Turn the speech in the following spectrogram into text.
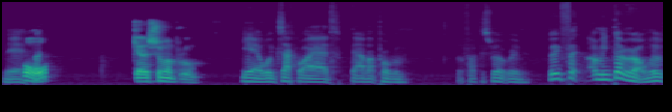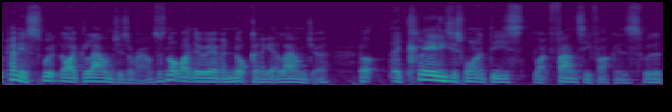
yeah Or but- get a swimming broom. Yeah, well, exactly what I had. They have that problem. The fucking swimming room. But I mean, don't be wrong. There was plenty of like lounges around. So it's not like they were ever not going to get a lounger. But they clearly just wanted these like fancy fuckers with a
